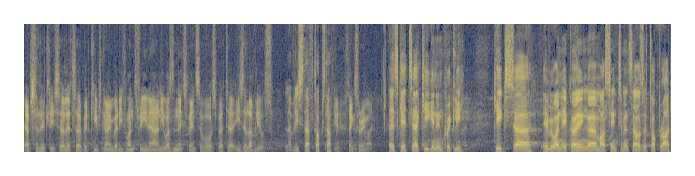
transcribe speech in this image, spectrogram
Absolutely. So let's hope it keeps going. But he's won three now, and he wasn't an expensive horse, but uh, he's a lovely horse. Lovely stuff, top stuff. Thank Thanks very much. Let's get uh, Keagan in quickly. Keegs, uh, everyone echoing my sentiments. That was a top ride.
